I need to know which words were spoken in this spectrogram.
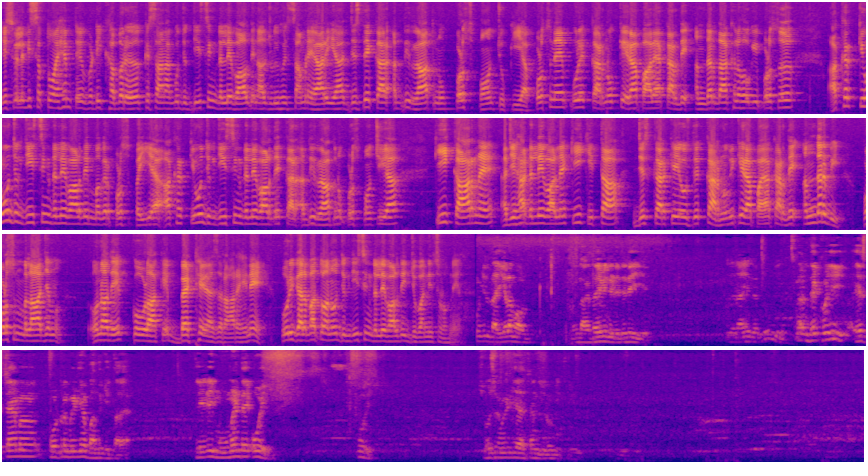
ਇਸ ਵੇਲੇ ਦੀ ਸਭ ਤੋਂ ਅਹਿਮ ਤੇ ਵੱਡੀ ਖਬਰ ਕਿਸਾਨ ਆਗੂ ਜਗਜੀਤ ਸਿੰਘ ਡੱਲੇਵਾਲ ਦੇ ਨਾਲ ਜੁੜੀ ਹੋਈ ਸਾਹਮਣੇ ਆ ਰਹੀ ਆ, ਜਿਸ ਦੇ ਘਰ ਅੱਧੀ ਰਾਤ ਨੂੰ ਪੁਲਿਸ ਪਹੁੰਚ ਚੁੱਕੀ ਆ। ਪੁਲਿਸ ਨੇ ਪੂਰੇ ਘਰ ਨੂੰ ਘੇਰਾ ਪਾ ਲਿਆ, ਘਰ ਦੇ ਅੰਦਰ ਦਾਖਲ ਹੋ ਗਈ ਪੁਲਿਸ। ਆਖਰ ਕਿਉਂ ਜਗਜੀਤ ਸਿੰਘ ਡੱਲੇਵਾਲ ਦੇ ਮਗਰ ਪੁਲਿਸ ਪਈ ਆ? ਆਖਰ ਕਿਉਂ ਜਗਜੀਤ ਸਿੰਘ ਡੱਲੇਵਾਲ ਦੇ ਘਰ ਅੱਧੀ ਰਾਤ ਨੂੰ ਪੁਲਿਸ ਪਹੁੰਚੀ ਆ? ਕੀ ਕਾਰਨ ਹੈ? ਅਜਿਹਾ ਡੱਲੇਵਾਲ ਨੇ ਕੀ ਕੀਤਾ, ਜਿਸ ਕਰਕੇ ਉਸ ਦੇ ਘਰ ਨੂੰ ਵੀ ਘੇਰਾ ਪਾਇਆ, ਘਰ ਦੇ ਅੰਦਰ ਵੀ ਪੁਲਿਸ ਮੁਲਾਜ਼ਮ ਉਹਨਾਂ ਦੇ ਕੋਲ ਆ ਕੇ ਬੈਠੇ ਨਜ਼ਰ ਆ ਰਹੇ ਨੇ। ਪੂਰੀ ਗੱਲਬਾਤ ਤੁਹਾਨੂੰ ਜਗਜੀਤ ਸਿੰਘ ਡੱਲੇਵਾਲ ਦੀ ਜ਼ੁਬਾਨੀ ਸੁਣਾਉਂਦੇ ਆ ਕੋਈ ਲੜਾਈ ਵਾਲਾ ਮਾਹੌਲ ਮੈਨੂੰ ਲੱਗਦਾ ਇਹ ਵੀ ਨੇੜੇ ਤੇੜੇ ਹੀ ਹੈ। ਲੜਾਈ ਲੱਗੂਗੀ ਦੇਖੋ ਜੀ ਇਸ ਟਾਈਮ ਟੋਟਲ ਮੀਡੀਆ ਬੰਦ ਕੀਤਾ ਹੈ ਤੇ ਜਿਹੜੀ ਮੂਵਮੈਂਟ ਹੈ ਉਹ ਹੀ ਪੂਰੀ। ਸੋਸ਼ਲ ਮੀਡੀਆ ਇਸ ਟਾਈਮ ਜ਼ੀਰੋ ਕੀਤੀ ਹੈ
